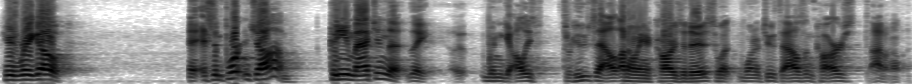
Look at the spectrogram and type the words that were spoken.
here's where you go. It's an important job. Can you imagine that uh, when you get all these 2,000, I don't know how many cars it is, what, one or 2,000 cars, I don't know,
